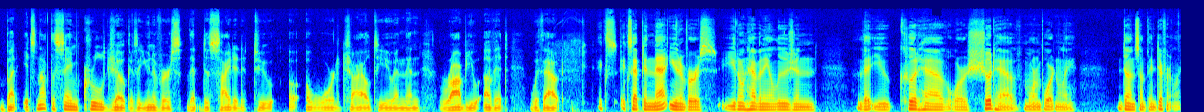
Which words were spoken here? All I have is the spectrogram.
But it's not the same cruel joke as a universe that decided to award a child to you and then rob you of it without. Except in that universe, you don't have any illusion that you could have or should have, more importantly, done something differently.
